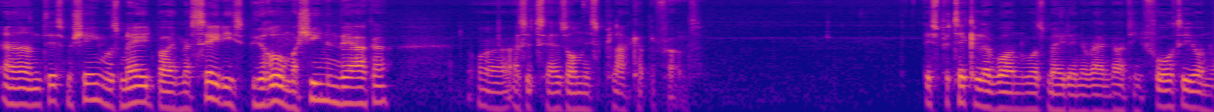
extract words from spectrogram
And this machine was made by Mercedes Bureau Maschinenwerke, uh, as it says on this plaque at the front. This particular one was made in around 1940 or 19,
